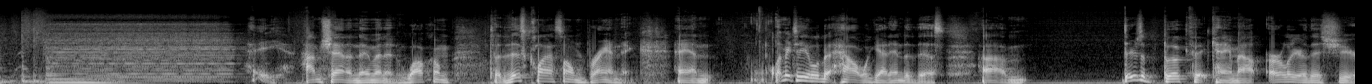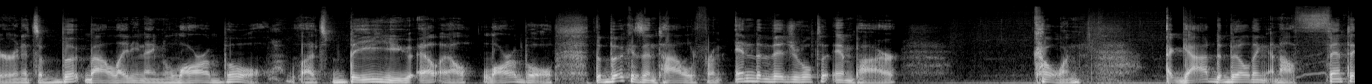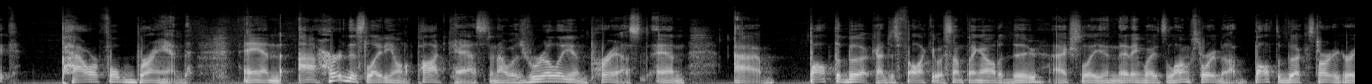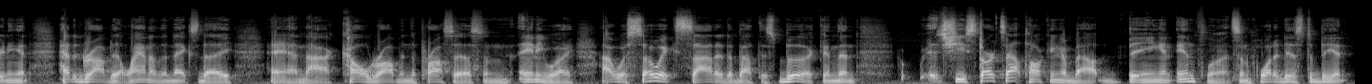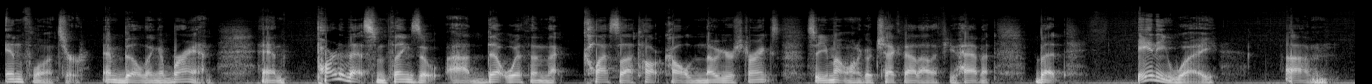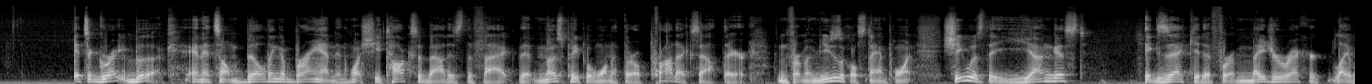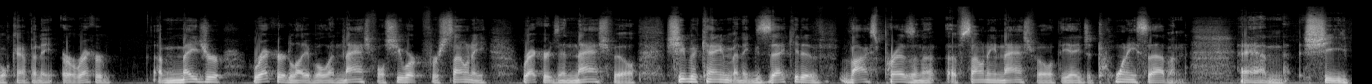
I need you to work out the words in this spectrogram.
Hey, I'm Shannon Newman, and welcome to this class on branding. And let me tell you a little bit how we got into this. Um, there's a book that came out earlier this year, and it's a book by a lady named Laura Bull. That's B U L L, Laura Bull. The book is entitled From Individual to Empire, colon, a guide to building an authentic, powerful brand. And I heard this lady on a podcast, and I was really impressed. And I bought the book. I just felt like it was something I ought to do. Actually, and anyway, it's a long story, but I bought the book, started reading it, had to drive to Atlanta the next day, and I called Rob in the process. And anyway, I was so excited about this book. And then she starts out talking about being an influence and what it is to be an influencer and building a brand. And part of that, some things that I dealt with in that class I taught called Know Your Strengths. So you might want to go check that out if you haven't. But anyway, um, it's a great book and it's on building a brand. And what she talks about is the fact that most people want to throw products out there. And from a musical standpoint, she was the youngest executive for a major record label company or record a major record label in Nashville. She worked for Sony Records in Nashville. She became an executive vice president of Sony Nashville at the age of 27. And she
